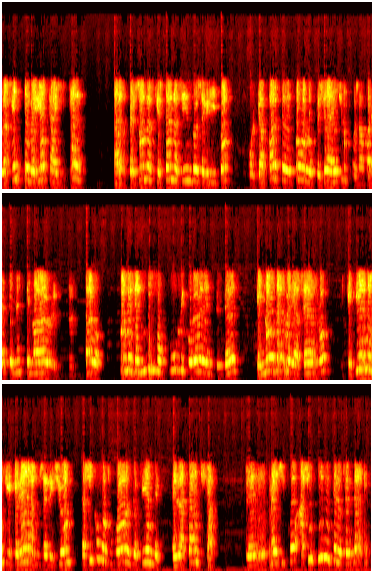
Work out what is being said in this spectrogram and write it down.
la gente debería callar a las personas que están haciendo ese grito, porque aparte de todo lo que se ha hecho, pues aparentemente no ha dado resultado entonces el mismo público debe de entender que no debe de hacerlo que tienen que querer a su selección, así como los jugadores defienden en la cancha de México, así tienen que defender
